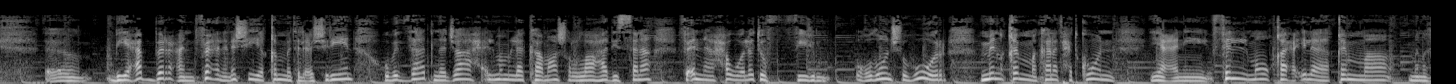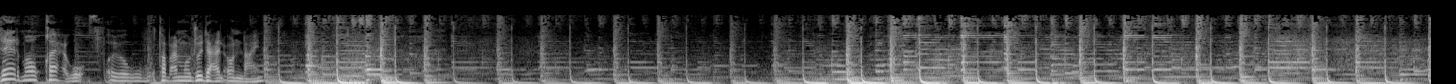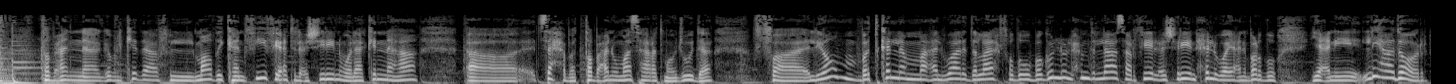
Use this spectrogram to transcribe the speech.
بيعبر عن فعلا إيش هي قمة العشرين وبالذات نجاح المملكة ما شاء الله هذه السنة في انها حولته في غضون شهور من قمة كانت حتكون يعني في الموقع إلى قمة من غير موقع وطبعا موجودة على الأونلاين. طبعا قبل كذا في الماضي كان في فئة العشرين ولكنها آه طبعا وما صارت موجودة. فاليوم بتكلم مع الوالد الله يحفظه وبقول له الحمد لله صار في العشرين حلوة يعني برضو يعني لها دور.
